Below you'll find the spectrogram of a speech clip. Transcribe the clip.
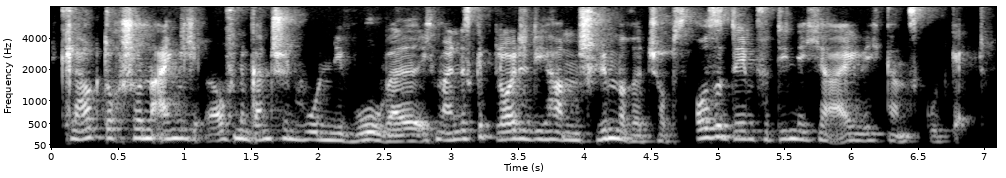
Ich glaube doch schon eigentlich auf einem ganz schön hohen Niveau, weil ich meine, es gibt Leute, die haben schlimmere Jobs. Außerdem verdiene ich ja eigentlich ganz gut Geld.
